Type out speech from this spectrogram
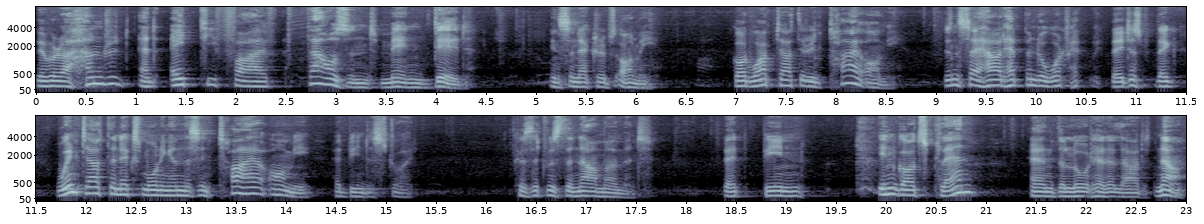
There were 185,000 men dead in Sennacherib's army. God wiped out their entire army. Didn't say how it happened or what. They just they went out the next morning and this entire army had been destroyed because it was the now moment. They'd been in God's plan and the Lord had allowed it. Now,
